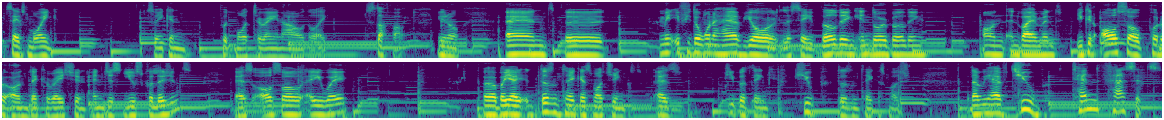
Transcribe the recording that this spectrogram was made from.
it saves more ink. So you can put more terrain out like stuff out, you know. And uh, I mean, if you don't want to have your let's say building, indoor building on environment, you can also put it on decoration and just use collisions. That's also a way. Uh, but yeah, it doesn't take as much ink as people think. Cube doesn't take as much. Then we have tube, 10 facets.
